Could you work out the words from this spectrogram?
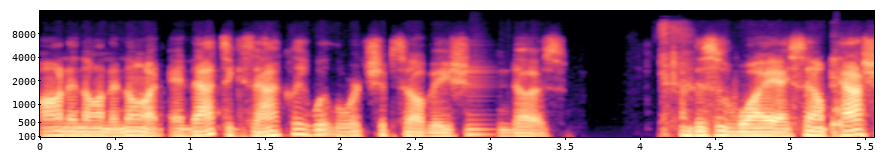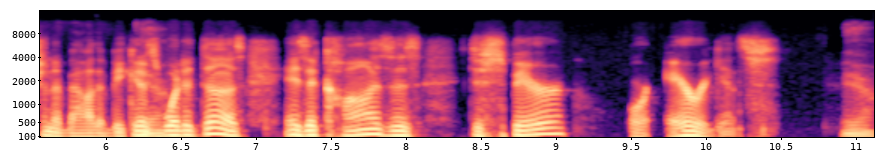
on and on and on. And that's exactly what lordship salvation does. And this is why i sound passionate about it because yeah. what it does is it causes despair or arrogance yeah.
